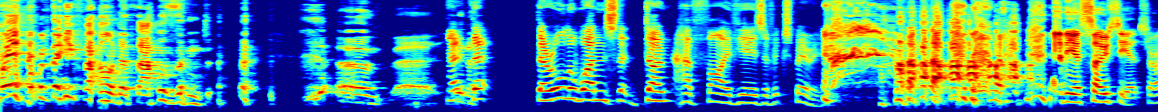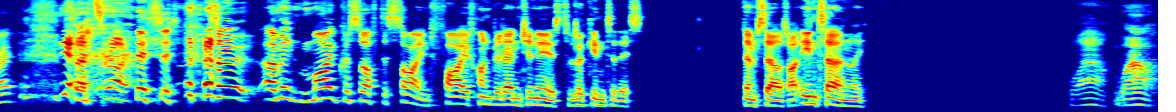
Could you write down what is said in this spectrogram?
where have they found a thousand? um, uh, They're, you know. they're- they're all the ones that don't have five years of experience. They're the associates, right? yeah, So- that's right. Is- so, I mean, Microsoft assigned 500 engineers to look into this themselves, like internally. Wow. wow.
